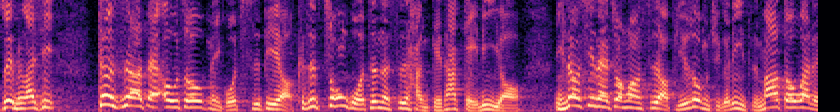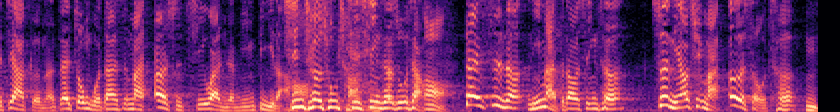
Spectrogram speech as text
所以没关系。特斯拉在欧洲、美国吃瘪哦，可是中国真的是很给他给力哦。你知道现在状况是哦，比如说我们举个例子，Model Y 的价格呢，在中国大概是卖二十七万人民币啦，新车出厂，是新车出厂哦，但是呢，你买不到新车。所以你要去买二手车，嗯，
